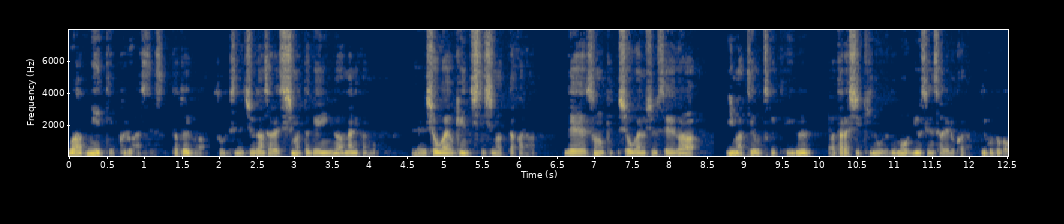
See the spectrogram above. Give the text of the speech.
は見えてくるはずです。例えば、そうですね、中断されてしまった原因が何かの、えー、障害を検知してしまったから。で、その障害の修正が今手をつけている新しい機能よりも優先されるからっていうことが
